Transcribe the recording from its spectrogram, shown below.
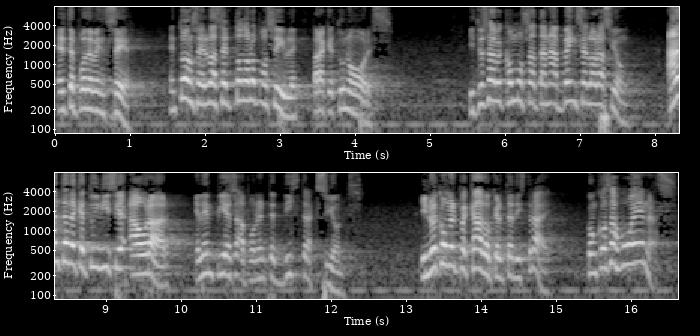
Él te puede vencer. Entonces Él va a hacer todo lo posible para que tú no ores. ¿Y tú sabes cómo Satanás vence la oración? Antes de que tú inicies a orar, Él empieza a ponerte distracciones. Y no es con el pecado que Él te distrae, con cosas buenas.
